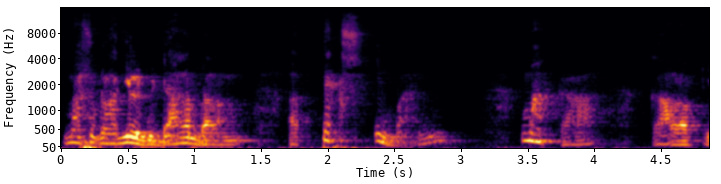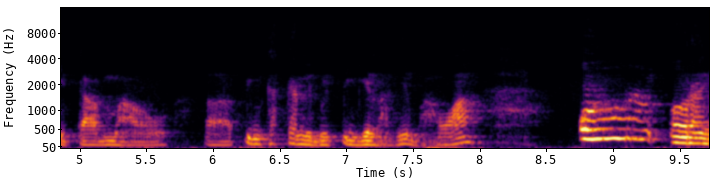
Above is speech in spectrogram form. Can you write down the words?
masuk lagi lebih dalam dalam uh, teks iman, maka kalau kita mau uh, tingkatkan lebih tinggi lagi bahwa orang-orang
